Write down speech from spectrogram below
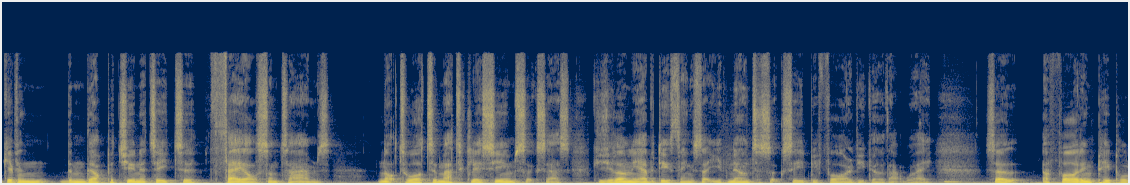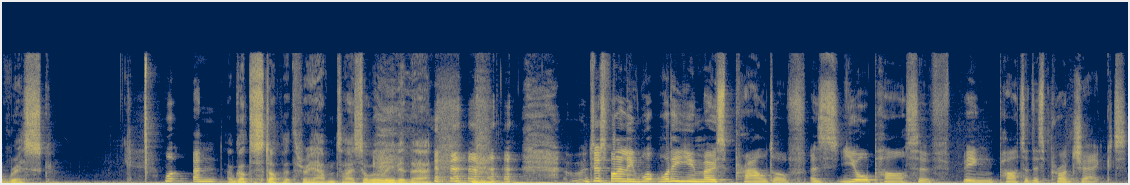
giving them the opportunity to fail sometimes not to automatically assume success because you'll only ever do things that you've known to succeed before if you go that way. Mm. So affording people risk. Well, and I've got to stop at three, haven't I? So we'll leave it there. Just finally, what what are you most proud of as you're part of being part of this project?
